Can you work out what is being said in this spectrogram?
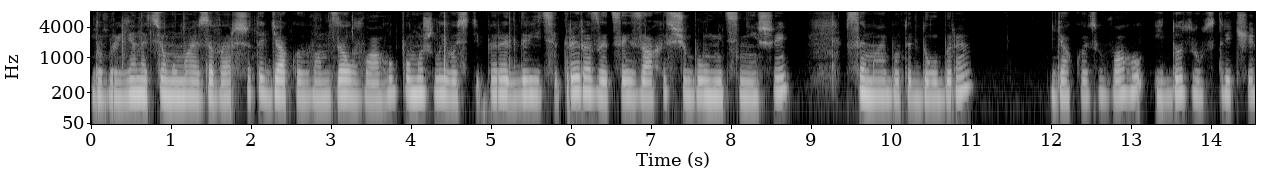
Добре, я на цьому маю завершити. Дякую вам за увагу. По можливості передивіться три рази цей захист, щоб був міцніший. Все має бути добре. Дякую за увагу і до зустрічі!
